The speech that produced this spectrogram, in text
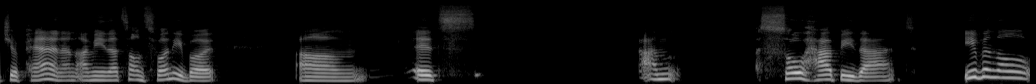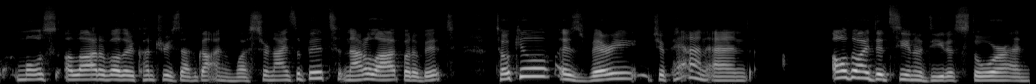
Japan and I mean that sounds funny but um it's I'm so happy that even though most a lot of other countries have gotten westernized a bit, not a lot but a bit, Tokyo is very Japan and although I did see an Adidas store and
